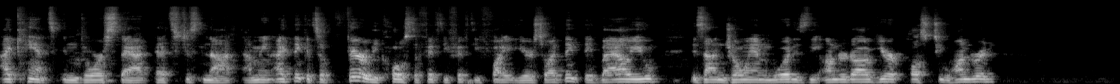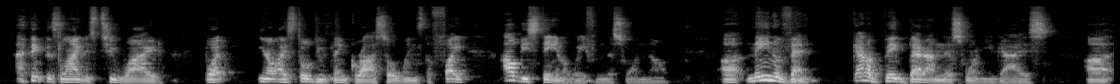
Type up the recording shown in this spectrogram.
I can't endorse that. That's just not. I mean, I think it's a fairly close to 50 50 fight here. So I think the value is on Joanne Wood as the underdog here at plus 200. I think this line is too wide, but, you know, I still do think Grasso wins the fight. I'll be staying away from this one, though. Uh, main event. Got a big bet on this one, you guys. Uh,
